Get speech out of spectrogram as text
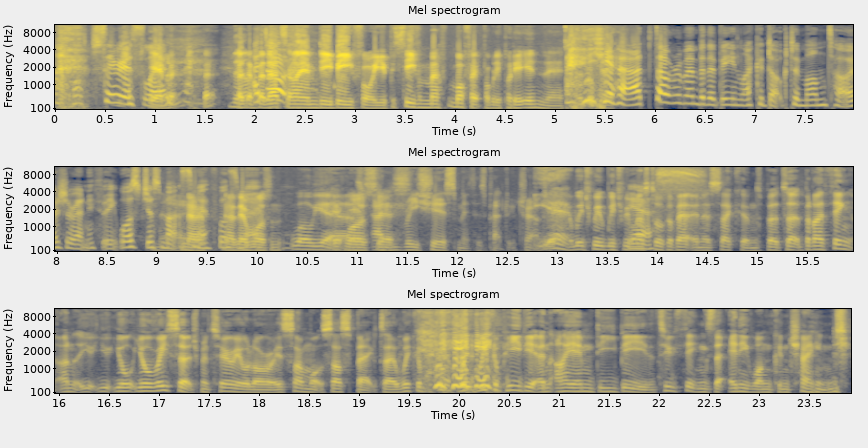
Seriously, Yeah, but, but, No. but, but that's IMDb for you. But Steven Moffat probably put it in there. yeah, I don't remember there being like a Doctor montage or anything. It was just No. Matt No, Smith, no, wasn't there it? wasn't. well, yeah, It was. and yes. Reece Shearsmith as Patrick Trout. Yeah, which we which we must talk about in a second. But uh, but I think you, you, your your research material, Laura, is somewhat suspect. Uh, Wiki- Wi- Wikipedia and IMDb, the two things that anyone can change,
